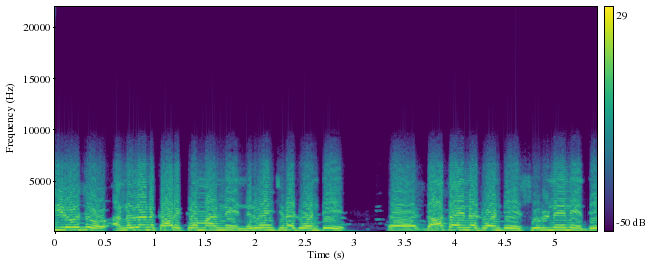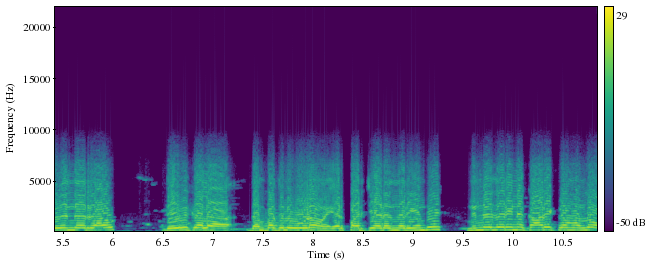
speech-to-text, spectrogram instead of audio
ఈ రోజు అన్నదాన కార్యక్రమాన్ని నిర్వహించినటువంటి దాత అయినటువంటి సూర్యనేని దేవేందర్ రావు దేవికల దంపతులు కూడా ఏర్పాటు చేయడం జరిగింది. నిన్న జరిగిన కార్యక్రమంలో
